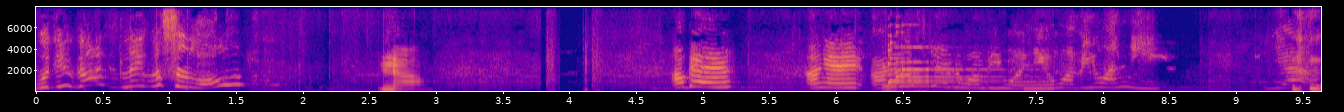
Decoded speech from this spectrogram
Would you guys leave us alone? No. Okay. Okay. I'm not scared to 1v1 you. 1v1 me. Yeah,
